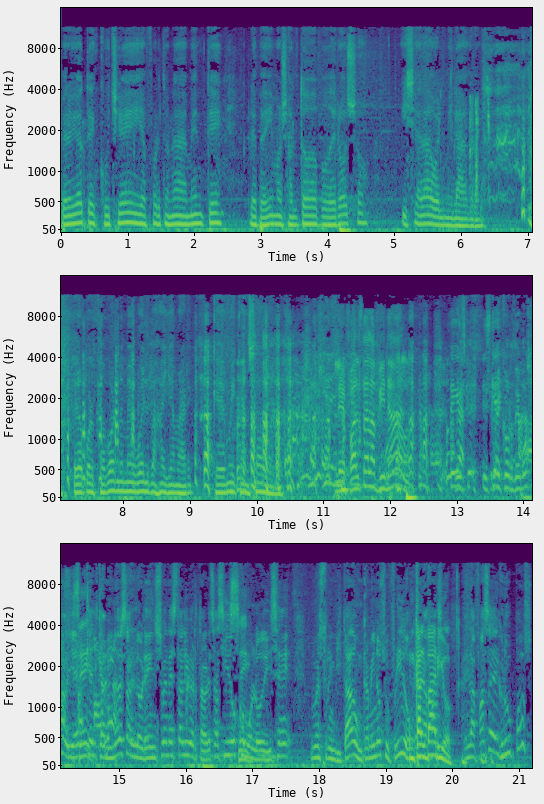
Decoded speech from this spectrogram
Pero yo te escuché y afortunadamente le pedimos al Todopoderoso y se ha dado el milagro. Pero por favor no me vuelvas a llamar, quedé muy cansado. Le falta la final. es que, es que recordemos, Javier, Sí. que el camino de San Lorenzo en esta Libertadores ha sido, Sí. como lo dice nuestro invitado, un camino sufrido. Un En la calvario. fase- En la fase de grupos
